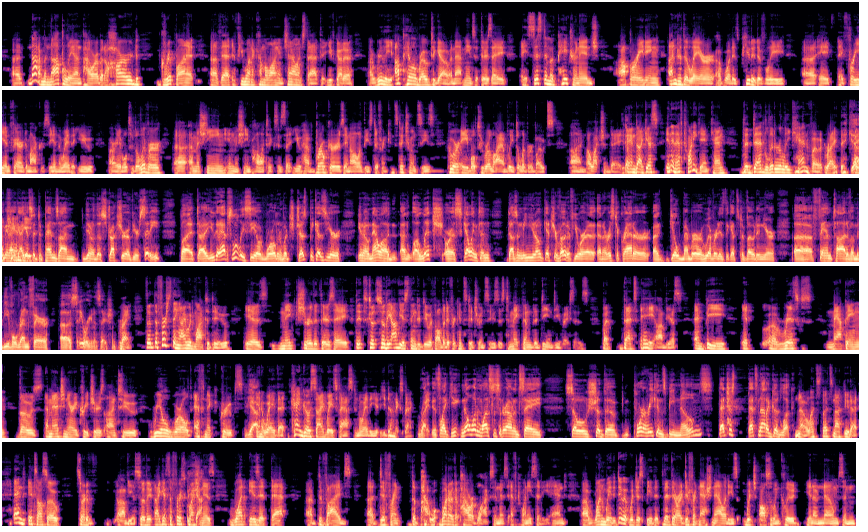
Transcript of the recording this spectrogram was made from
not a monopoly on power, but a hard grip on it. Uh, that if you want to come along and challenge that, that you've got a, a really uphill road to go, and that means that there's a a system of patronage operating under the layer of what is putatively uh, a a free and fair democracy. In the way that you are able to deliver uh, a machine in machine politics is that you have brokers in all of these different constituencies who are able to reliably deliver votes on election day. Yep. And I guess in an F20 game, Ken, the dead literally can vote, right? They, Yeah, I mean, I, I guess it depends on you know the structure of your city, but uh, you could absolutely see a world in which just because you're you know now a, a, a lich or a skeleton doesn't mean you don't get your vote if you are a, an aristocrat or a guild member or whoever it is that gets to vote in your uh, fan Todd of a medieval Ren Fair uh, city organization. Right. So the first thing I would want to do is make sure that there's a so, so the obvious thing to do with all the different constituencies is to make them the D&D races. But that's A obvious and B it uh, risks mapping those imaginary creatures onto real world ethnic groups Yeah. in a way that can go sideways fast in a way that you, you don't expect. Right. It's like you, no one wants to sit around and say, so should the Puerto Ricans be gnomes? That just, that's not a good look. No, let's let's not do that. And it's also sort of obvious. So the, I guess the first question is, what is it that uh, divides uh, different the what are the power blocks in this F20 city? And uh, one way to do it would just be that that there are different nationalities, which also include you know gnomes and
